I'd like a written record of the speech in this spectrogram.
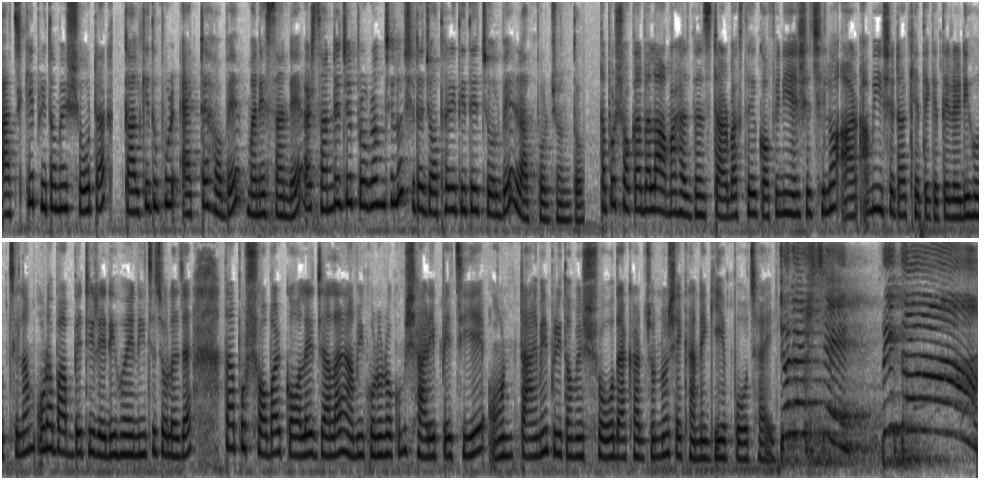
আজকে প্রীতমের শোটা কালকে দুপুর একটা হবে মানে সানডে আর সানডে যে প্রোগ্রাম ছিল, সেটা যথারীতিতে চলবে রাত পর্যন্ত। তারপর সকালবেলা আমার হাজব্যান্ড স্টারবাক্স থেকে কফি নিয়ে এসেছিল আর আমি সেটা খেতে খেতে রেডি হচ্ছিলাম। ওরা বাপ বেটি রেডি হয়ে নিচে চলে যায়। তারপর সবার কলের জ্বালায় আমি কোনো রকম শাড়ি পেঁচিয়ে অন টাইমে প্রীতমের শো দেখার জন্য সেখানে গিয়ে পৌঁছাই। চলে আসছে প্রীতম!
